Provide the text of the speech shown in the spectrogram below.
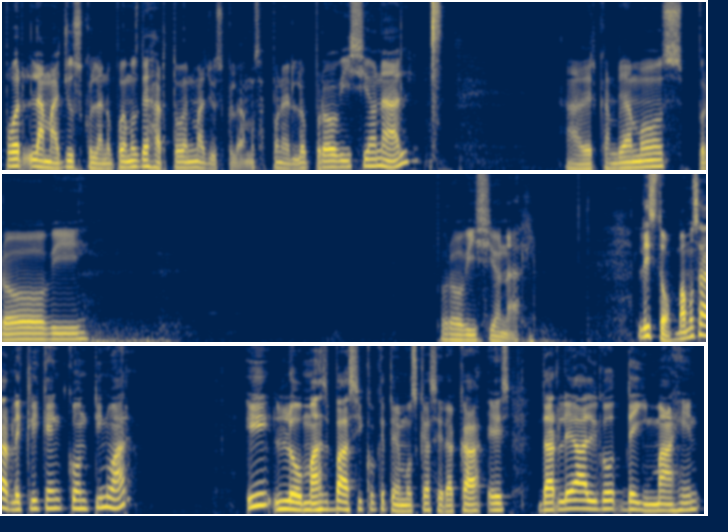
por la mayúscula, no podemos dejar todo en mayúscula. Vamos a ponerlo provisional. A ver, cambiamos provi... provisional. Listo, vamos a darle clic en continuar. Y lo más básico que tenemos que hacer acá es darle algo de imagen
